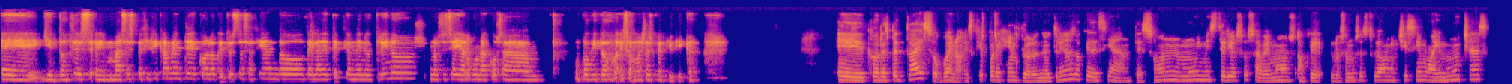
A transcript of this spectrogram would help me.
Eh, y entonces, eh, más específicamente con lo que tú estás haciendo de la detección de neutrinos, no sé si hay alguna cosa un poquito eso más específica. Eh, con respecto a eso, bueno, es que, por ejemplo, los neutrinos, lo que decía antes, son muy misteriosos, sabemos, aunque los hemos estudiado muchísimo, hay muchas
